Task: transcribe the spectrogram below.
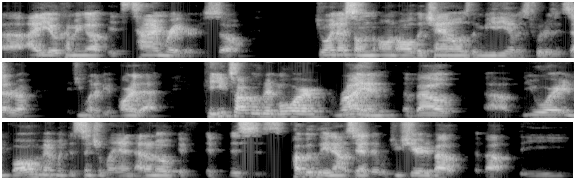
uh, IDO coming up. It's Time Raiders. So join us on, on all the channels, the mediums, Twitters, etc. if you want to be a part of that. Can you talk a little bit more, Ryan, about your involvement with Decentraland. I don't know if, if this is publicly announced yet that what you shared about about the uh,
